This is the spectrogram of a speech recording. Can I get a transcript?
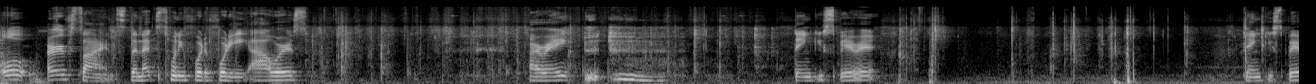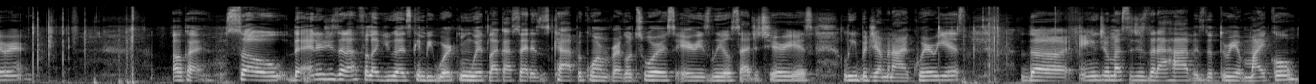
all earth signs, the next 24 to 48 hours. All right. Thank you, Spirit. Thank you, Spirit. Okay, so the energies that I feel like you guys can be working with, like I said, is Capricorn, Virgo, Taurus, Aries, Leo, Sagittarius, Libra, Gemini, Aquarius the angel messages that I have is the three of Michael.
